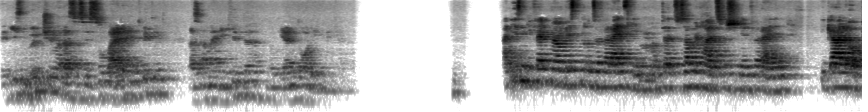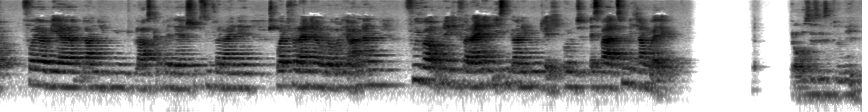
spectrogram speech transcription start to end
Für diesen wünsche ich mir, dass es sich so weiterentwickelt, dass auch meine Kinder noch gern da leben können. An Isen gefällt mir am besten unser Vereinsleben und der Zusammenhalt zwischen den Vereinen. Egal ob Feuerwehr, Landjugend, Blaskapelle, Schützenvereine, Sportvereine oder alle anderen. Früh war ohne die Vereine in Isen gar nicht möglich und es war ziemlich langweilig. Ja, was ist Isen für mich?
